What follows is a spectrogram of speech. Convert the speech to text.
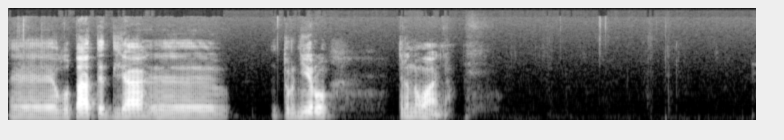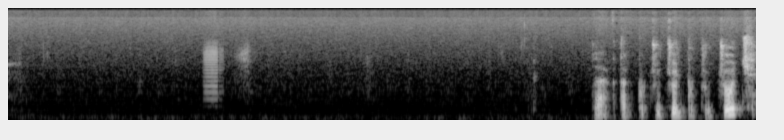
е, лутати для е, турніру тренування. Так, так, по чуть-чуть, по чуть-чуть.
